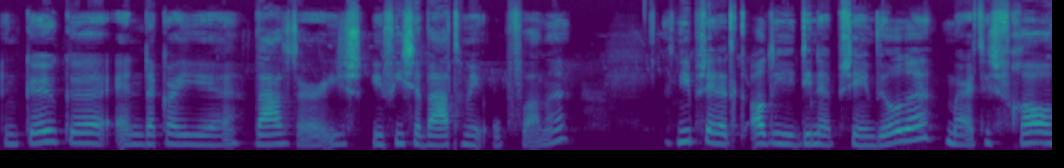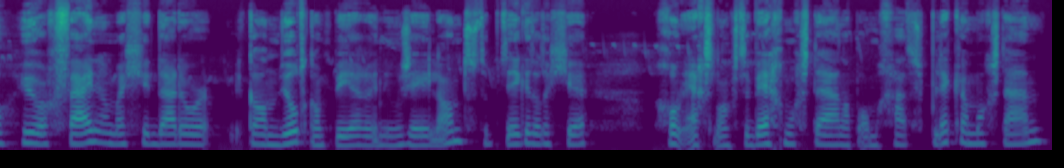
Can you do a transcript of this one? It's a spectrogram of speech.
een keuken en daar kan je water, je, vieze water mee opvangen. Het is niet per se dat ik al die dingen per se wilde, maar het is vooral heel erg fijn omdat je daardoor kan wild kamperen in Nieuw-Zeeland. Dus dat betekent dat je gewoon ergens langs de weg mag staan, op allemaal gratis plekken mag staan.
